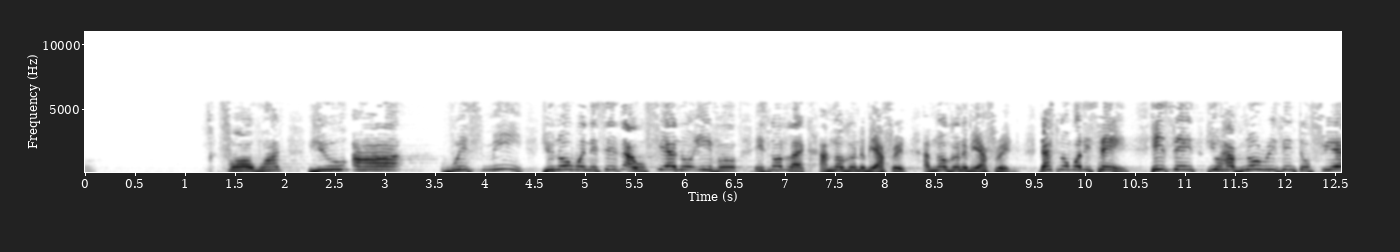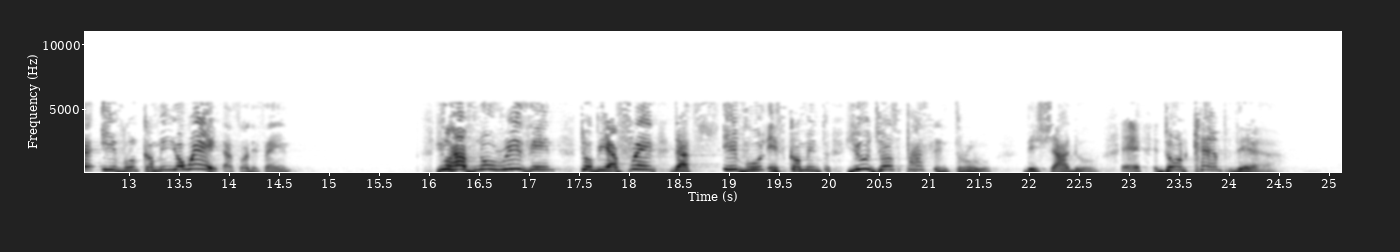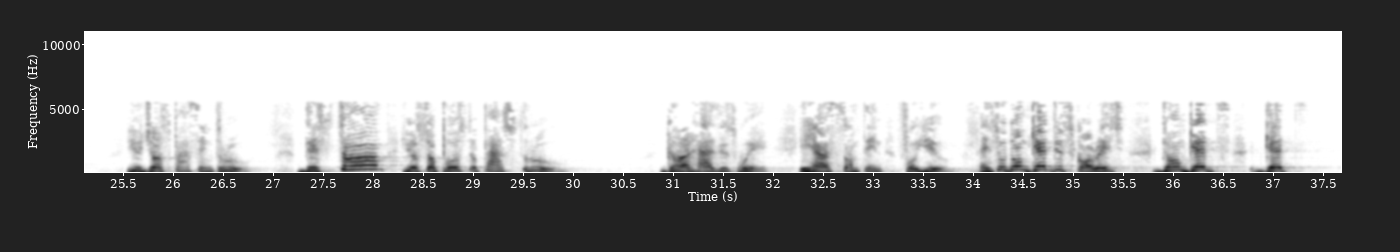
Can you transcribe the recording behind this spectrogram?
For what? You are with me. You know, when it says, I will fear no evil, it's not like, I'm not going to be afraid. I'm not going to be afraid. That's not what he's saying. He's saying, you have no reason to fear evil coming your way. That's what he's saying. You have no reason to be afraid that evil is coming to you just passing through the shadow. Eh, don't camp there. You're just passing through. The storm you're supposed to pass through. God has his way. He has something for you. And so don't get discouraged. Don't get, get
